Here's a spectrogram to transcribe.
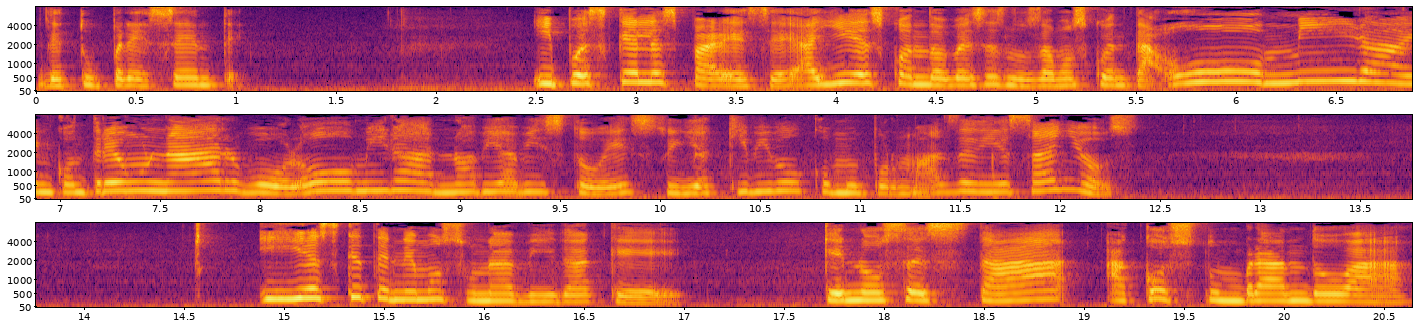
de tu presente. Y pues, ¿qué les parece? Allí es cuando a veces nos damos cuenta, oh, mira, encontré un árbol, oh, mira, no había visto esto y aquí vivo como por más de 10 años. Y es que tenemos una vida que, que nos está acostumbrando a,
